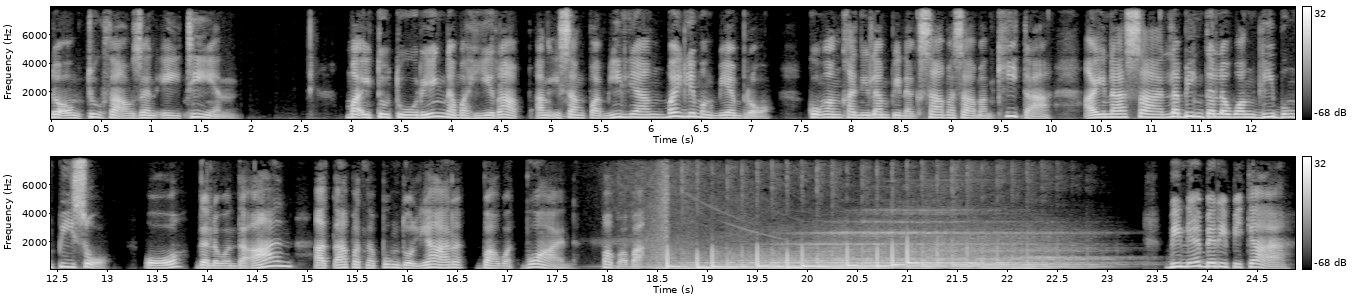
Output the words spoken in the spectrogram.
noong 2018. Maituturing na mahirap ang isang pamilyang may limang miyembro kung ang kanilang pinagsama-samang kita ay nasa 12,000 piso o 200 at 40 dolyar bawat buwan pababa. Bineberipika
